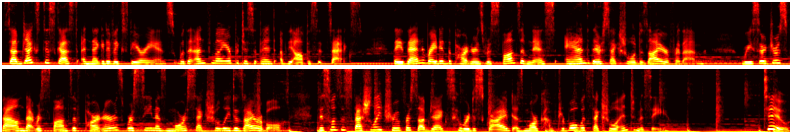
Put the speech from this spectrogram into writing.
subjects discussed a negative experience with an unfamiliar participant of the opposite sex. They then rated the partner's responsiveness and their sexual desire for them. Researchers found that responsive partners were seen as more sexually desirable. This was especially true for subjects who were described as more comfortable with sexual intimacy. 2.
